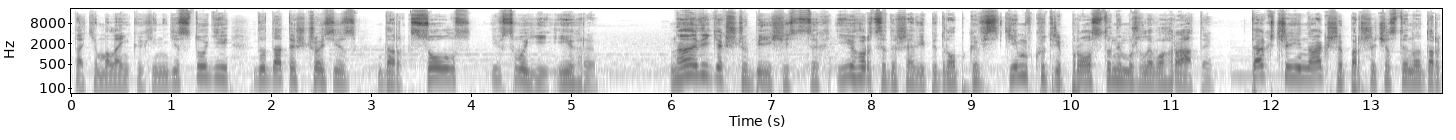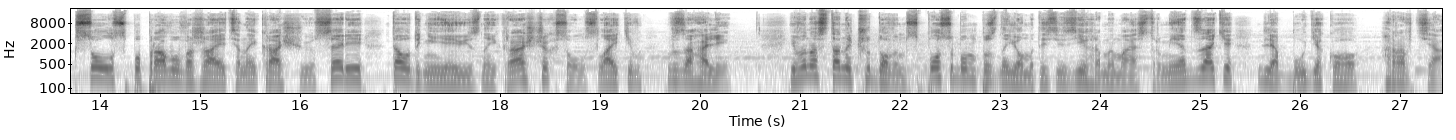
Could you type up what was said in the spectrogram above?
так і маленьких інді-студій додати щось із Dark Souls і в свої ігри. Навіть якщо більшість цих ігор це дешеві підробки в Steam, в котрі просто неможливо грати. Так чи інакше, перша частина Dark Souls по праву вважається найкращою серії та однією із найкращих Souls-лайтів взагалі. І вона стане чудовим способом познайомитися з іграми маестро Міядзакі для будь-якого гравця.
